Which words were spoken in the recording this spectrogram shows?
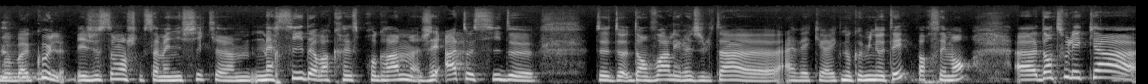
Bon bah cool. Et justement, je trouve ça magnifique. Euh, Merci d'avoir créé ce programme. J'ai hâte aussi de de- de- d'en voir les résultats euh, avec avec nos communautés forcément. Euh, dans tous les cas,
